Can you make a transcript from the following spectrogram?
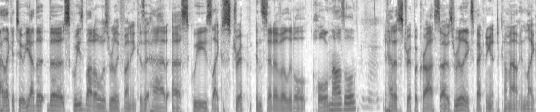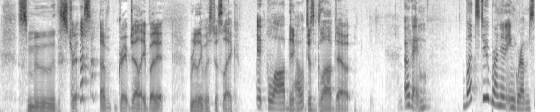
I like it too. Yeah, the the squeeze bottle was really funny because it had a squeeze like strip instead of a little hole nozzle. It had a strip across, so I was really expecting it to come out in like smooth strips of grape jelly, but it really was just like It globbed it out. just globbed out. Okay. Let's do Brandon Ingram's.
